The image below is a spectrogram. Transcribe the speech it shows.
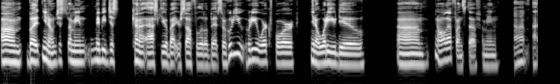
Um, but you know, just I mean, maybe just kind of ask you about yourself a little bit. So, who do you who do you work for? You know, what do you do? Um, you know, all that fun stuff. I mean, Um, I,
